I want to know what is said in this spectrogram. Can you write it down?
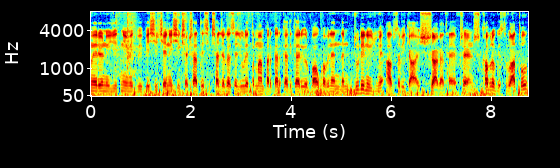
मेरे नियोजित नियमित बीपीएससी चयनित शिक्षक छात्र शिक्षा जगत से जुड़े तमाम प्रकार के अधिकारी और भाव का अभिनंदन। टुडे न्यूज़ में आप सभी का स्वागत है। फ्रेंड्स खबरों की शुरुआत हो।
